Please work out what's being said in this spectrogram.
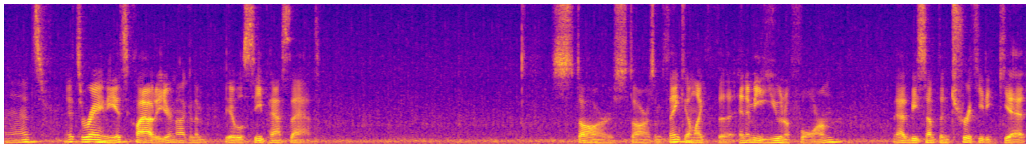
Eh, It's rainy. It's cloudy. You're not gonna be able to see past that. Stars, stars. I'm thinking like the enemy uniform. That'd be something tricky to get.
